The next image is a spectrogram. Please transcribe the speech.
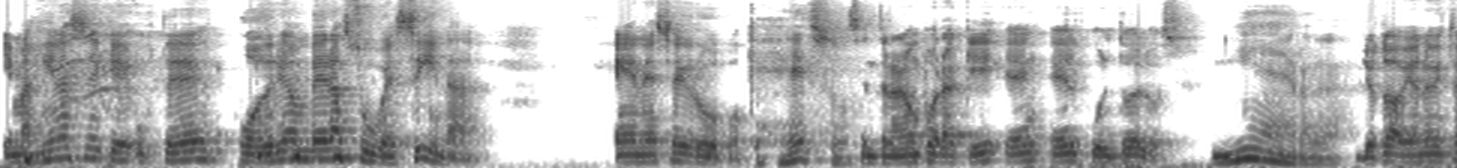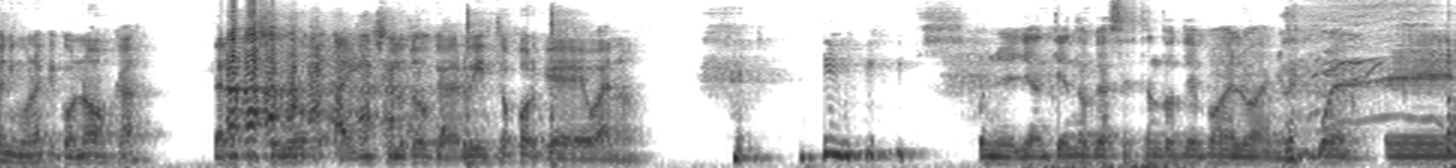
Imagínense que ustedes podrían ver a su vecina en ese grupo. ¿Qué es eso? Se entrenaron por aquí en el culto del ocio. Mierda. Yo todavía no he visto ninguna que conozca, pero estoy seguro que alguien sí lo tuvo que haber visto porque, bueno, Coño, ya entiendo que haces tanto tiempo en el baño. Bueno, eh,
